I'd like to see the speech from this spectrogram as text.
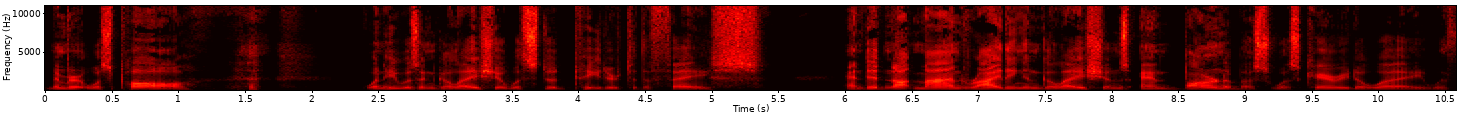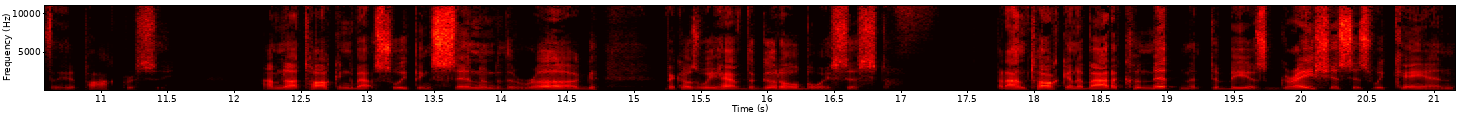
Remember, it was Paul, when he was in Galatia, withstood Peter to the face and did not mind writing in Galatians, and Barnabas was carried away with the hypocrisy. I'm not talking about sweeping sin under the rug because we have the good old boy system. But I'm talking about a commitment to be as gracious as we can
